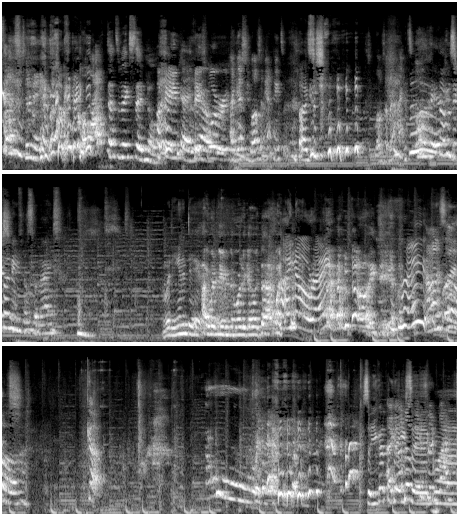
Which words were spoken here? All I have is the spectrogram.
sense to me. Okay. That's mixed signal. Okay, Okay, face go. forward. I guess she loves it and hates it. I guess. she Loves it and hates it. Oh, that was funny. Feels so nice. What are you gonna do? I wouldn't even know where to go with that one. I know, right? no idea. Right? Honestly. Go. So you got the I got the basic, basic black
